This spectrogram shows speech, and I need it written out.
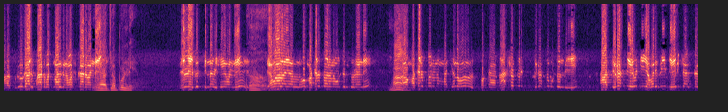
ఆ గురువు గారి పాదపద్మాలకు నమస్కారం అండి. చెప్పండి. లేదు చిన్న విషయం అండి. దేవాలయాల్లో మకర తోరణం ఉంటుంది చూడండి. ఆ, ఆ మకర తోరణం మధ్యలో ఒక రాక్షసుడి శిరస్సు ఉంటుంది. ఆ శిరస్సు ఏమిటి ఎవరిది దేనికి అక్కడ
